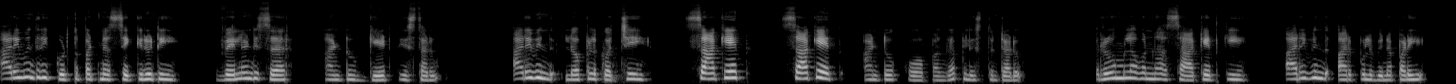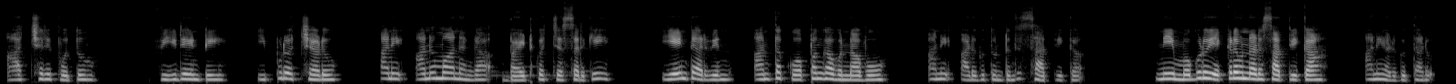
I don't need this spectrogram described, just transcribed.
అరవింద్ని గుర్తుపట్టిన సెక్యూరిటీ వెళ్ళండి సార్ అంటూ గేట్ తీస్తాడు. అరవింద్ లోపలికొచ్చి సాకేత్ సాకేత్ అంటూ కోపంగా పిలుస్తుంటాడు. రూమ్లో ఉన్న సాకేత్కి అరవింద్ అరుపులు వినపడి ఆశ్చర్యపోతూ వీడేంటి? ఇప్పుడొచ్చాడు? అని అనుమానంగా బయటకొచ్చేసరికి ఏంటి అరవింద్? అంత కోపంగా ఉన్నావు? అని అడుగుతుంటుంది సాత్విక. నీ మొగుడు ఎక్కడ ఉన్నాడు సాత్విక? అని అడుగుతాడు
